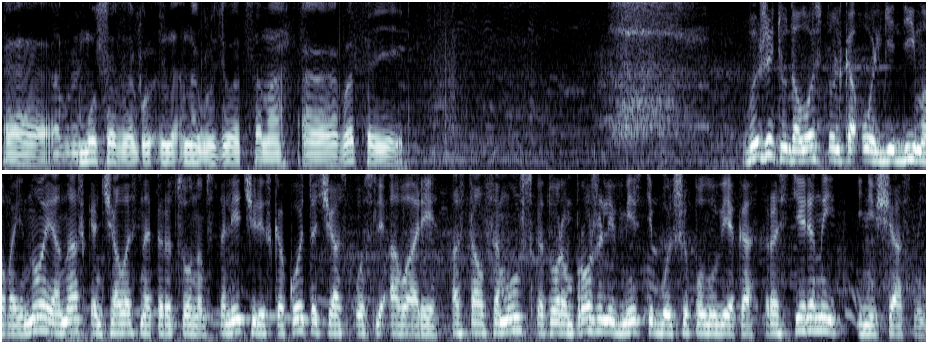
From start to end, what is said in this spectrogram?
э, мусор загру- на- нагрузила сама э, в это и Выжить удалось только Ольге Димовой, но и она скончалась на операционном столе через какой-то час после аварии. Остался муж, с которым прожили вместе больше полувека, растерянный и несчастный.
